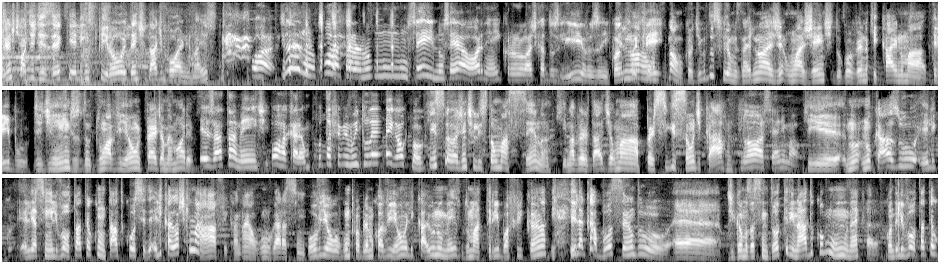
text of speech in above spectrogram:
A gente pode dizer que ele inspirou a Identidade Borne, não é isso? Porra, não, porra, cara, não, não, não sei, não sei a ordem aí cronológica dos livros e quando Ele foi não, é feito. não, o que eu digo dos filmes, né? Ele não é um agente do governo que cai numa tribo de, de índios do- de um avião e perde a memória. Exatamente. Porra, cara, é um puta filme muito legal. Bom, que isso a gente listou uma cena que na verdade é uma perseguição de carro. Nossa, é animal. Que no, no caso, ele, ele assim, ele voltou a ter o contato com o Ocidente. Ele caiu, acho que na África, né? Algum lugar assim. Houve algum problema com o avião, ele caiu no meio de uma tribo africana e ele acabou sendo, é, digamos assim, doutrinado como um, né, cara? Quando ele voltou a ter um,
